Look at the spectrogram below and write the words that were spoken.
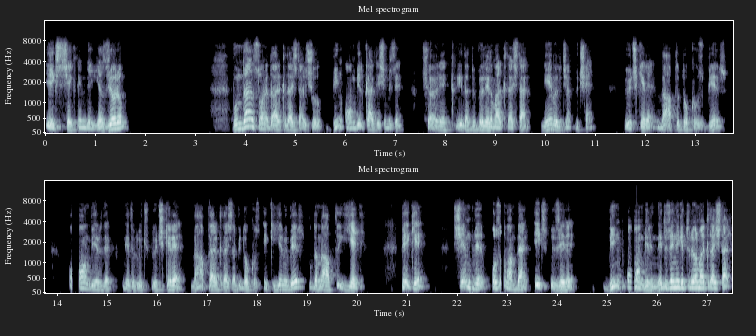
x şeklinde yazıyorum. Bundan sonra da arkadaşlar şu 1011 kardeşimizi şöyle kıyıda bir bölelim arkadaşlar. Neye böleceğim? 3'e. 3 kere ne yaptı? 9, 1. 11'de nedir 3? 3 kere ne yaptı arkadaşlar? Bir 9, 2, 21. Bu da ne yaptı? 7. Peki şimdi o zaman ben x üzeri 1011'in ne düzenine getiriyorum arkadaşlar?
